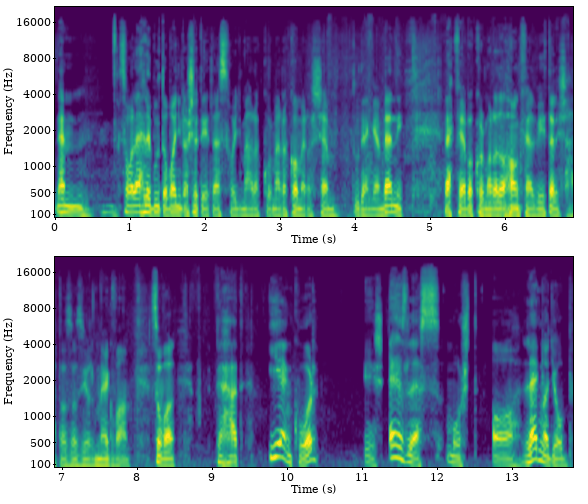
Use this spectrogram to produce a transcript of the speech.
nem, szóval előbb-utóbb annyira sötét lesz, hogy már akkor már a kamera sem tud engem venni. Legfeljebb akkor marad a hangfelvétel, és hát az azért megvan. Szóval, tehát ilyenkor, és ez lesz most a legnagyobb,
